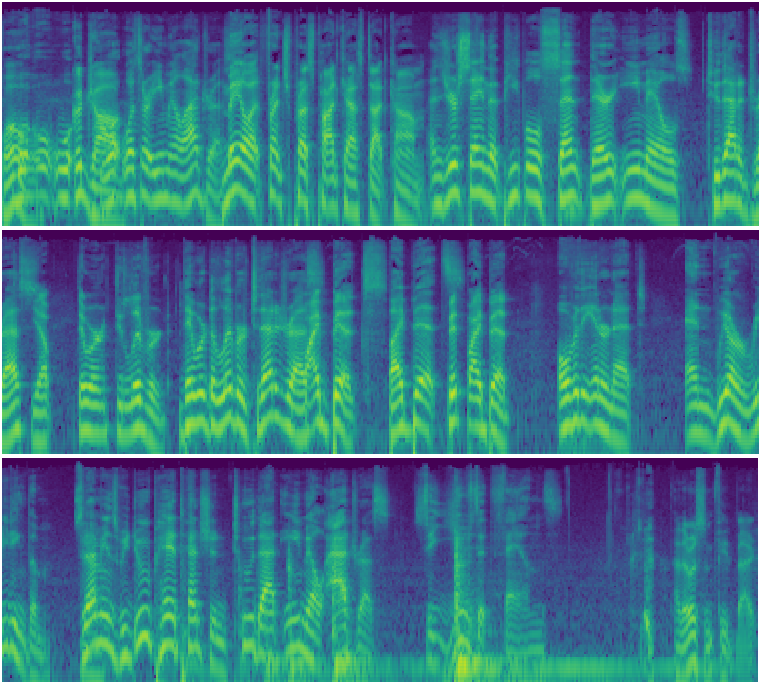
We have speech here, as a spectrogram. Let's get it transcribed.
Whoa, Wha- wha- good job. What, what's our email address? Mail at FrenchPressPodcast.com. And you're saying that people sent their emails to that address? Yep. They were delivered They were delivered to that address by bits, by bits bit by bit. over the internet, and we are reading them. So Yeah. that means we do pay attention to that email address. So use it, fans. Now, there was some feedback.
